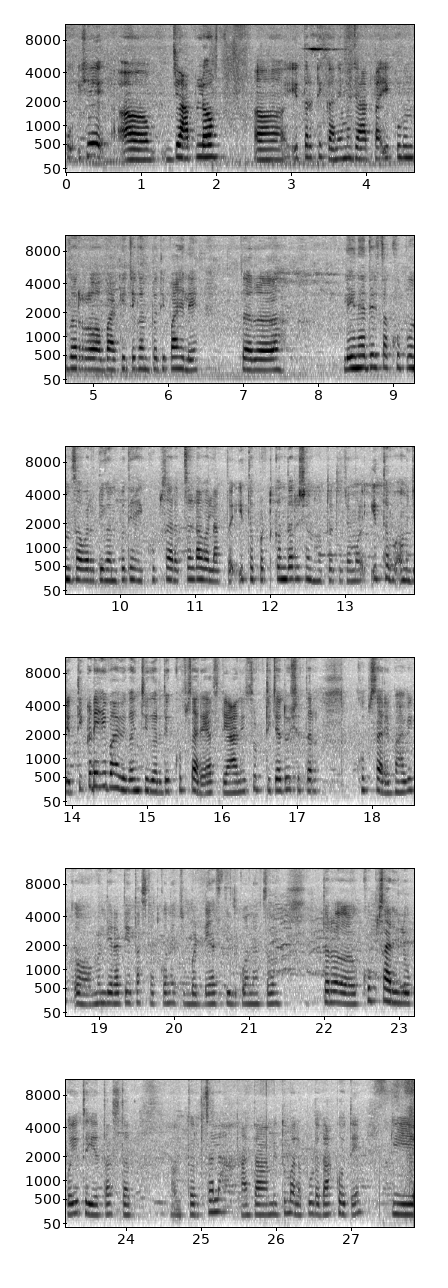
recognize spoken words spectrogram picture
कु- हे जे आपलं इतर ठिकाणी म्हणजे आता इकडून जर बाकीचे गणपती पाहिले तर अ, लेण्याद्रीचा खूप उंचावरती गणपती आहे. खूप सारं चढावं लागतं. इथं पटकन दर्शन होतं. त्याच्यामुळे इथं म्हणजे तिकडेही भाविकांची गर्दी खूप सारी असते. आणि सुट्टीच्या दिवशी तर खूप सारे भाविक मंदिरात येत असतात. कोणाचे बड्डे असतील कोणाचं तर खूप सारे लोक इथं येत असतात. तर चला आता मी तुम्हाला पुढं दाखवते की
